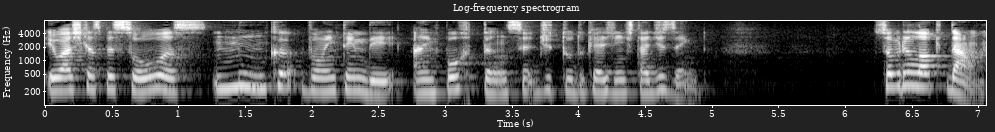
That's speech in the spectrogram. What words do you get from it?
eu acho que as pessoas nunca vão entender a importância de tudo que a gente está dizendo. Sobre o lockdown.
